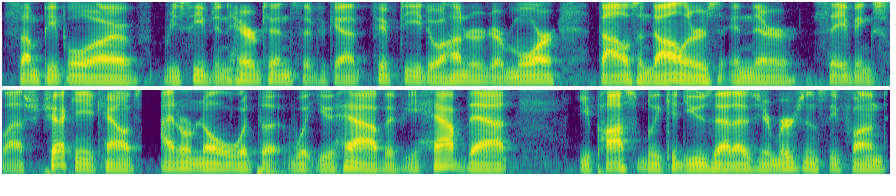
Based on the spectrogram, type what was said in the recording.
some people have received inheritance. They've got fifty to hundred or more thousand dollars in their savings slash checking accounts. I don't know what the what you have. If you have that you possibly could use that as your emergency fund.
